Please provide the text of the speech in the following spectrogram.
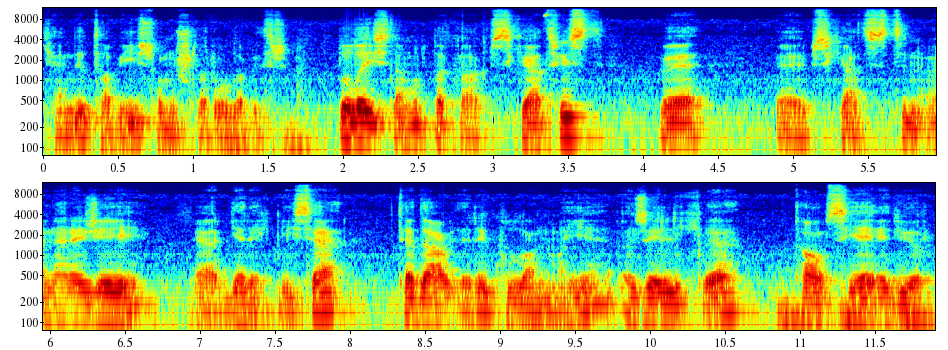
kendi tabii sonuçları olabilir. Dolayısıyla mutlaka psikiyatrist ve e, psikiyatristin önereceği eğer gerekliyse tedavileri kullanmayı özellikle tavsiye ediyorum.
